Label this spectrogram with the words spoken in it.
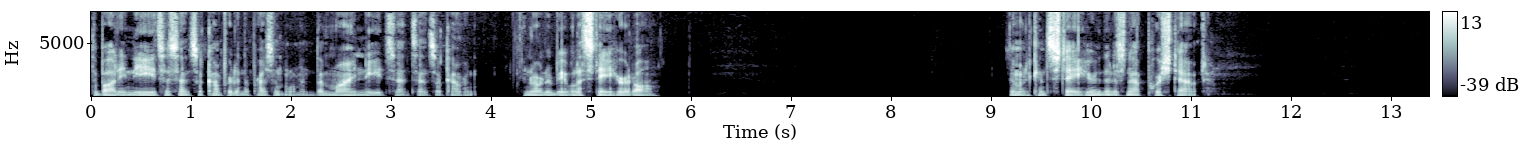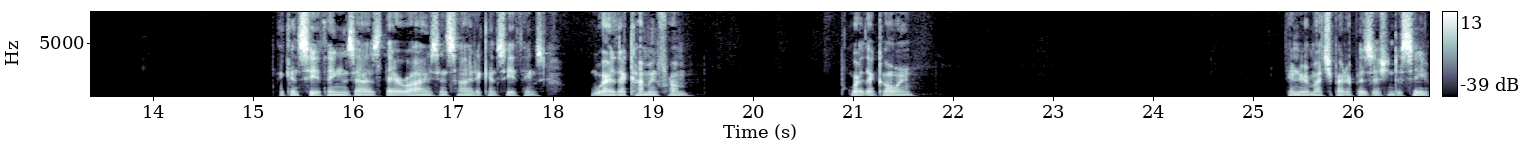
The body needs a sense of comfort in the present moment. The mind needs that sense of comfort in order to be able to stay here at all. And when it can stay here, then it's not pushed out. It can see things as they arise inside. It can see things where they're coming from, where they're going. And you're in a much better position to see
